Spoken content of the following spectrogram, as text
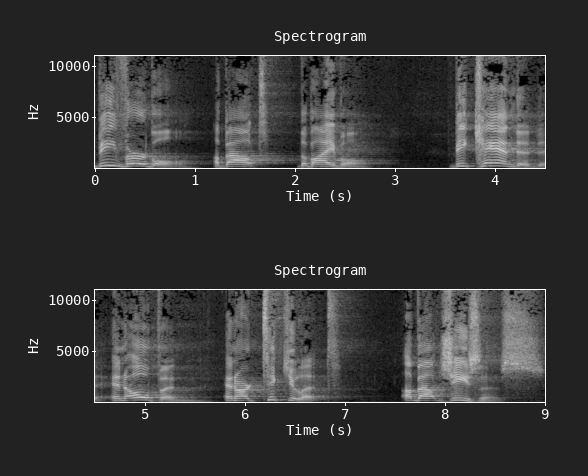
Be verbal about the Bible. Be candid and open and articulate about Jesus.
